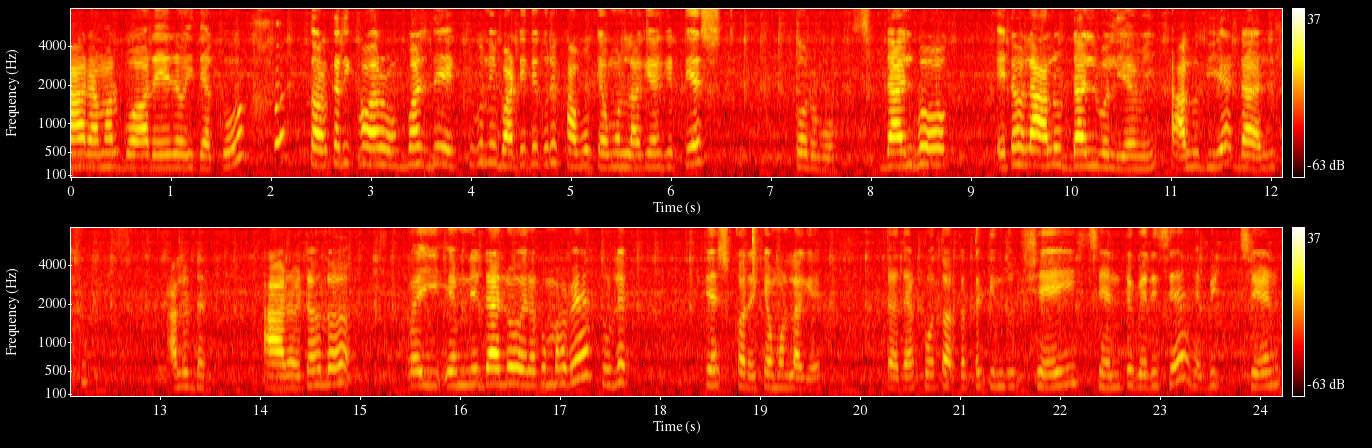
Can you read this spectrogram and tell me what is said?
আর আমার বরের ওই দেখো, তরকারি খাওয়ার অভ্যাস দিয়ে একটুখানি বাটিতে করে খাব, কেমন লাগে আগে টেস্ট করব। ডাল হোক, এটা হলো আলুর ডাল বলি আমি, আলু দিয়ে ডাল। আলুর ডাল। আর ওইটা হলো ওই এমনি ডালও এরকমভাবে তুলে টেস্ট করে কেমন লাগে। তা দেখো তরকারিটা কিন্তু সেই সেন্ট বেরিয়েছে হেভি সেন্ট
